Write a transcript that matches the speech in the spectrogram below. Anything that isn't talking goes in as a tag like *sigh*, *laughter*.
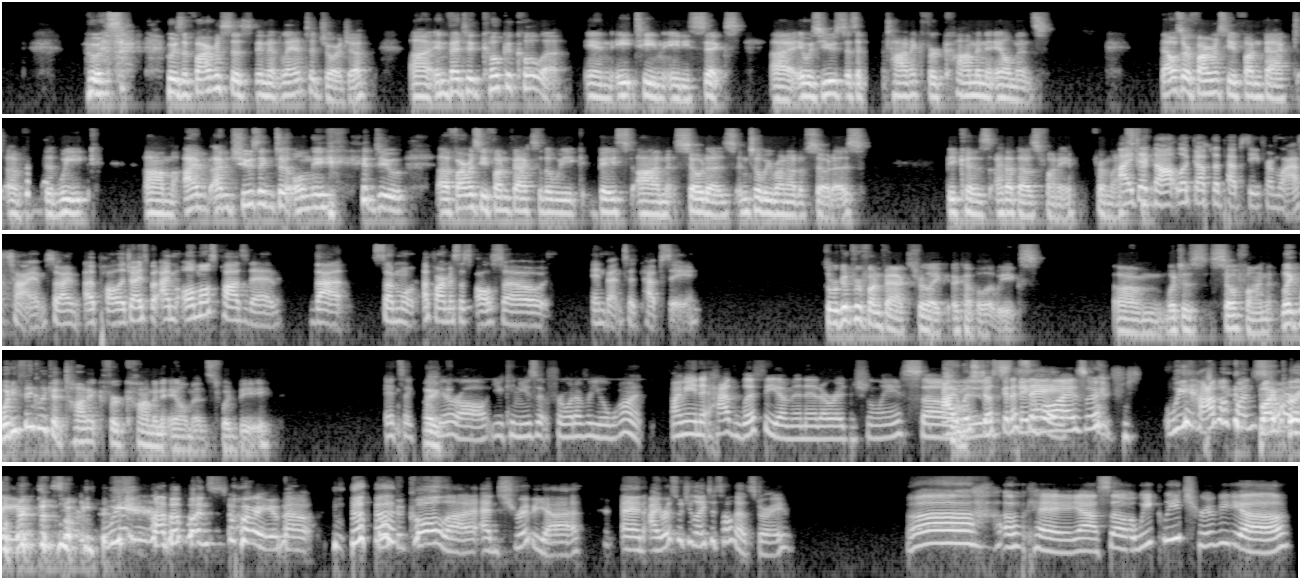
who is *laughs* who is a pharmacist in Atlanta, Georgia, uh, invented Coca-Cola in 1886. Uh, it was used as a tonic for common ailments. That was our pharmacy fun fact of the week. Um, I'm I'm choosing to only *laughs* do uh, pharmacy fun facts of the week based on sodas until we run out of sodas, because I thought that was funny from last. I time. did not look up the Pepsi from last time, so I apologize, but I'm almost positive that some a pharmacist also invented Pepsi. So we're good for fun facts for like a couple of weeks. Um, which is so fun. Like, what do you think like a tonic for common ailments would be? It's a like- cure all. You can use it for whatever you want. I mean, it had lithium in it originally, so I was just gonna say- We have a fun *laughs* story. *laughs* We have a fun story about *laughs* Coca-Cola and trivia. And Iris, would you like to tell that story? Uh, okay, yeah. So weekly trivia,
